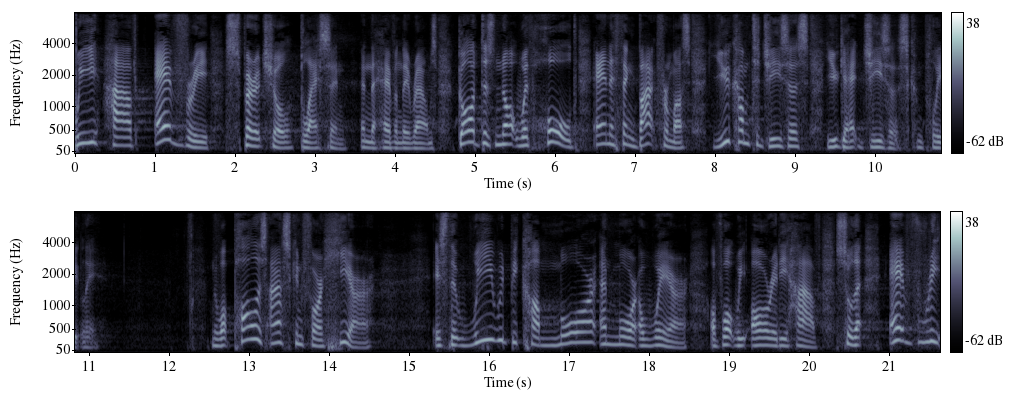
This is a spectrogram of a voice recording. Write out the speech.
we have every spiritual blessing in the heavenly realms. God does not withhold anything back from us. You come to Jesus, you get Jesus completely. Now, what Paul is asking for here is that we would become more and more aware of what we already have, so that every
